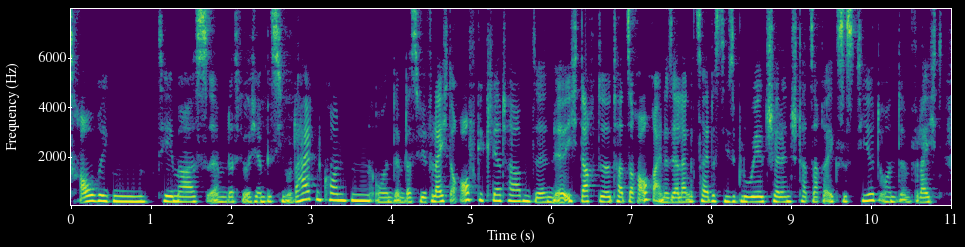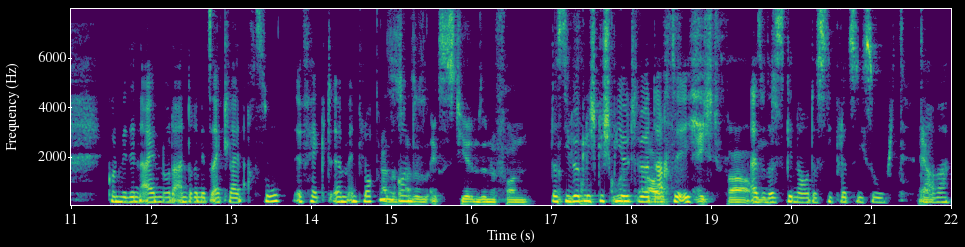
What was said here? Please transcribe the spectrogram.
traurigen Themas, ähm, dass wir euch ein bisschen unterhalten konnten und ähm, dass wir vielleicht auch aufgeklärt haben, denn äh, ich dachte Tatsache auch eine sehr lange Zeit, dass diese Blue Whale Challenge Tatsache existiert und ähm, vielleicht konnten wir den einen oder anderen jetzt einen kleinen Ach so Effekt ähm, entlocken Also, und also existiert im Sinne von, dass die vom wirklich gespielt Grund wird, dachte ich. Echt war. also das genau, dass die plötzlich so Ja. da war.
